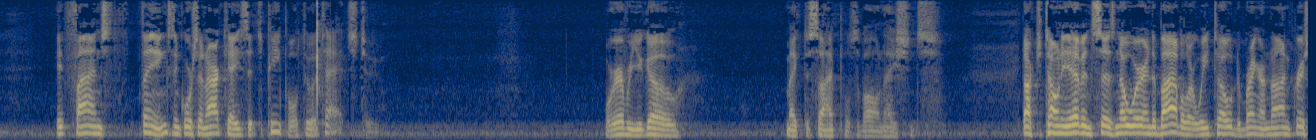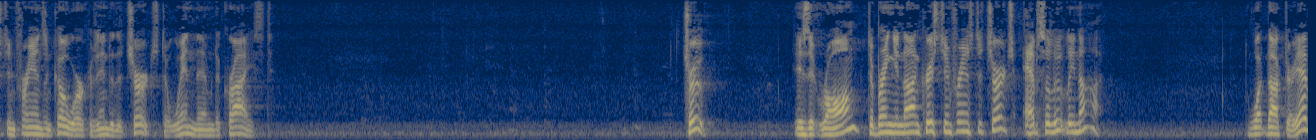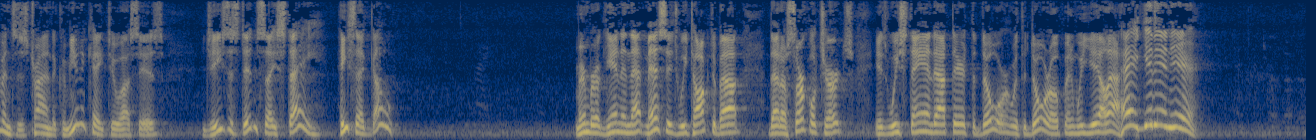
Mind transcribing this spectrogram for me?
it finds things. And of course, in our case, it's people to attach to. Wherever you go, make disciples of all nations. Dr. Tony Evans says nowhere in the Bible are we told to bring our non-Christian friends and coworkers into the church to win them to Christ. True. Is it wrong to bring your non-Christian friends to church? Absolutely not what Dr. Evans is trying to communicate to us is Jesus didn't say stay. He said go. Remember again in that message we talked about that a circle church is we stand out there at the door with the door open, we yell out, hey, get in here.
